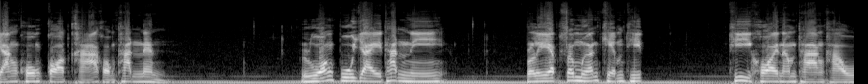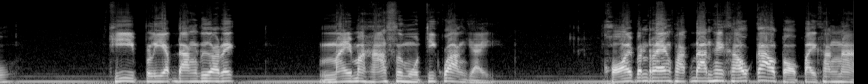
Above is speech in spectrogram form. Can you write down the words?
ยังคงกอดขาของท่านแน่น หลวงปู่ใหญ่ท่านนี้ เปรียบเสมือนเข็มทิศที่คอยนำทางเขา ที่เปรียบดังเรือเล็ก ในมหาสมุทรที่กว้างใหญ่ คอยเป็นแรงผลักดันให้เขาก้าวต่อไปข้างหน้า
